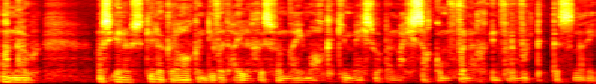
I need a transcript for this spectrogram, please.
Maar nou, as een nou skielik raak en die wat heilig is vir my, maak ek die mes oop in my sak om vinnig en verwoed te sny.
